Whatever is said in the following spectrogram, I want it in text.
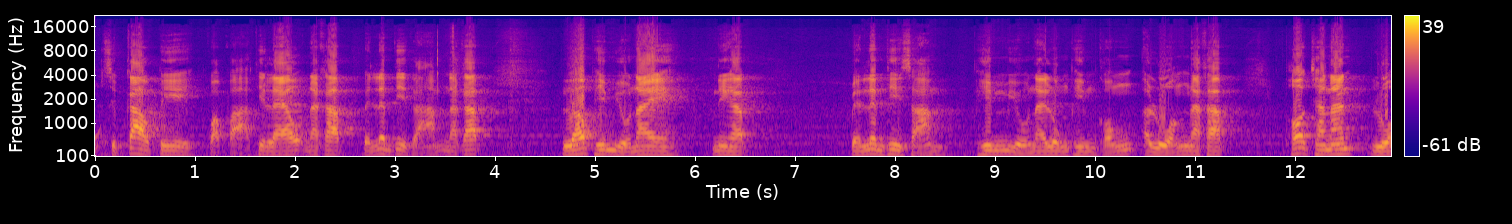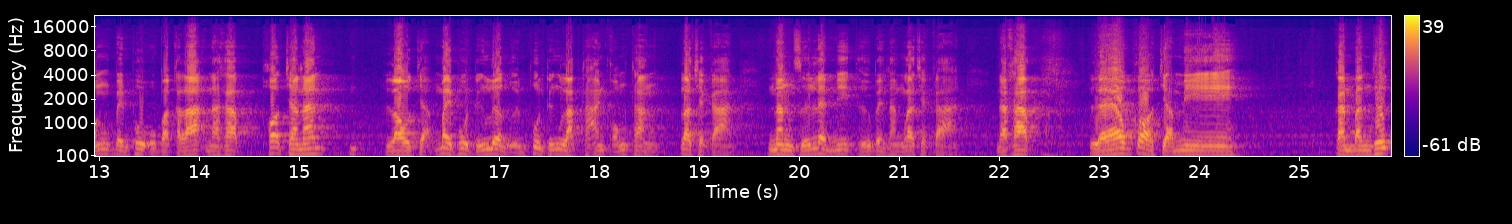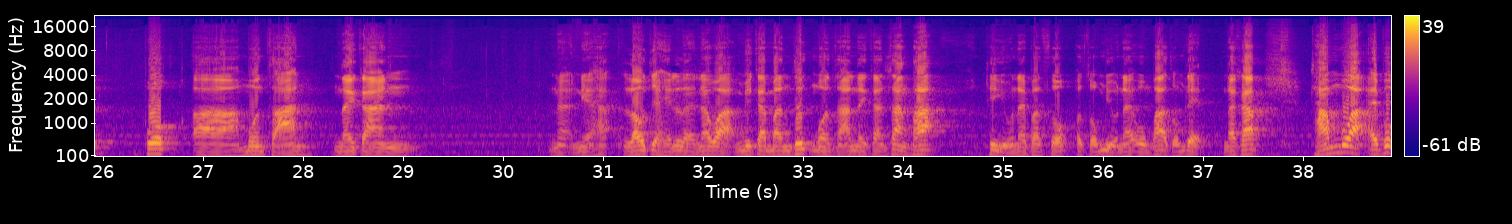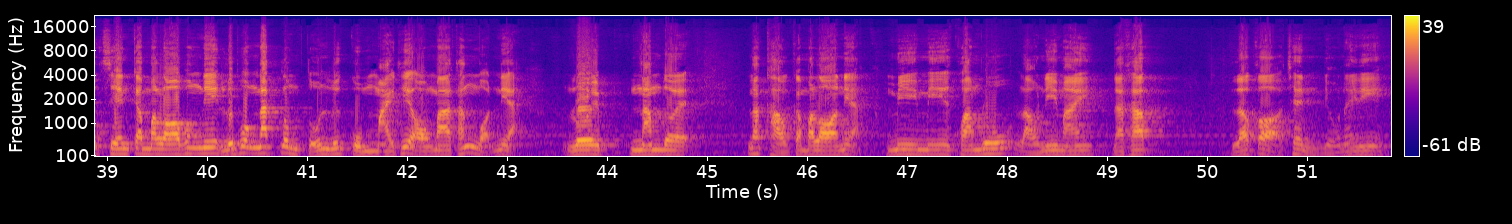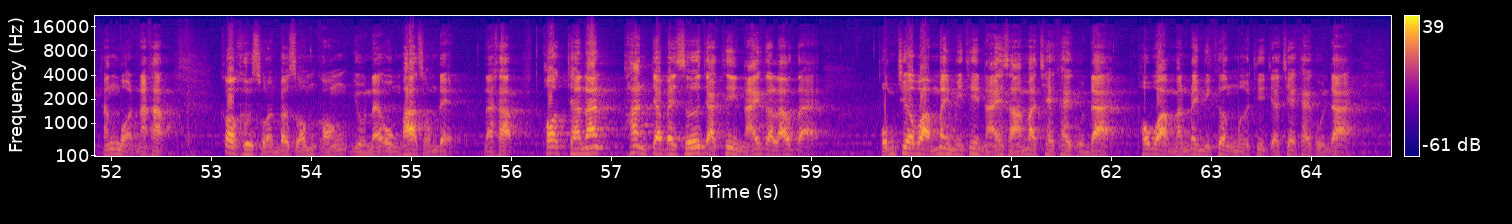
69 ปีกว่าๆที่แล้วนะครับ เป็นเล่มที่ 3 นะครับ แล้วพิมพ์อยู่ในนี่ครับเป็นเล่มที่สามพิมพ์อยู่ในโรงพิมพ์ของหลวงนะครับ เพราะฉะนั้นหลวงเป็นผู้อุปการะนะครับ เพราะฉะนั้น เราจะไม่พูดถึงเรื่องอื่น พูดถึงหลักฐานของทางราชการ หนังสือเล่มนี้ถือเป็นทางราชการนะครับ แล้วก็จะมีการบันทึกพวกมวลสารในการนะเนี่ยฮะเราจะเห็นเลยนะว่า มีการบันทึกมวลสารในการสร้างพระที่อยู่ในผสมผสมอยู่ในองค์พระสมเด็จนะครับถามว่าไอ้พวกเซียนกรรมลอพวกนี้ หรือพวกนักต้มตุนหรือกลุ่มใหม่ที่ออกมาทั้งหมดเนี่ยโดยนำโดย นักข่าวกรรมลอเนี่ยมีมีความรู้เหล่านี้ไหมนะครับ แล้วก็เช่นอยู่ในนี้ทั้งหมดนะครับ ก็คือส่วนผสมของอยู่ในองค์พระสมเด็จนะครับ เพราะฉะนั้นท่านจะไปซื้อจากที่ไหนก็แล้วแต่ ผมเชื่อว่าไม่มีที่ไหนสามารถเช็คให้คุณได้ เพราะว่ามันไม่มีเครื่องมือที่จะเช็คให้คุณได้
